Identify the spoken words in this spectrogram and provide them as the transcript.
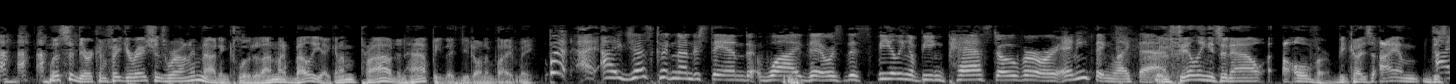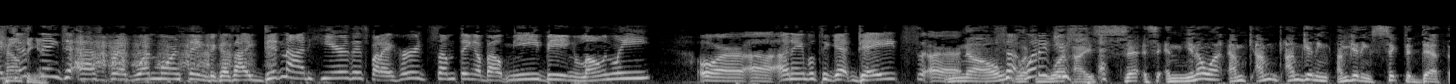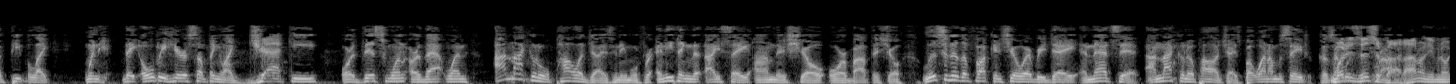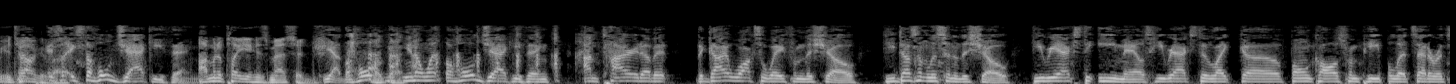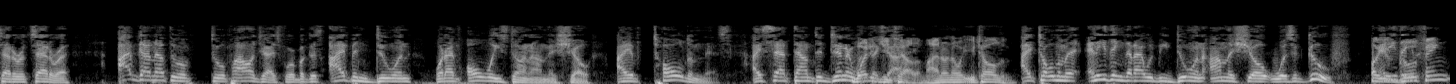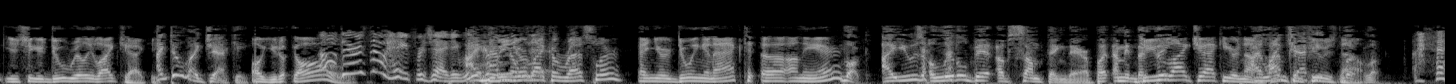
Listen, there are configurations where I'm not included. I'm not bellyache, and I'm proud and happy that you don't invite me. But I, I just couldn't understand why there was this feeling of being passed over or anything like that. The feeling is now over because I am discounting it. I just discounting need to ask Fred one more thing because I did not hear this, but I heard something about me being lonely or uh, unable to get dates or No, So, what, did you I said, and you know what? I'm I'm I'm getting I'm getting sick to death of people like when they overhear something like Jackie or this one or that one. I'm not going to apologize anymore for anything that I say on this show or about this show. Listen to the fucking show every day, and that's it. I'm not going to apologize. But what I'm going to say, because What is this about? I don't even know what you're talking it's, about. it's the whole Jackie thing. I'm going to play you his message. Yeah, the whole, Okay. you know what? The whole Jackie thing, I'm tired of it. The guy walks away from the show. He doesn't listen to the show. He reacts to emails. He reacts to like uh, phone calls from people, et cetera, et cetera, et cetera. I've got nothing to, to apologize for because I've been doing what I've always done on this show. I have told him this. I sat down to dinner What with did you tell him? I don't know what you told him. I told him that anything that I would be doing on the show was a goof. Oh, you're Anything- goofing? You, so you do really like Jackie? I do like Jackie. Oh, you do, oh. oh, there is no hate for Jackie. We I have mean no you're like a wrestler and you're doing an act uh, on the air? Look, I use a little bit of something there, but I mean, the do you thing- like Jackie or not? I like I'm Jackie. confused now. Look, look.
